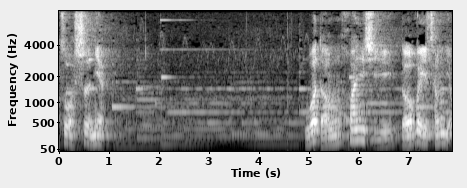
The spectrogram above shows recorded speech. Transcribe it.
作是念：我等欢喜得未曾有。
